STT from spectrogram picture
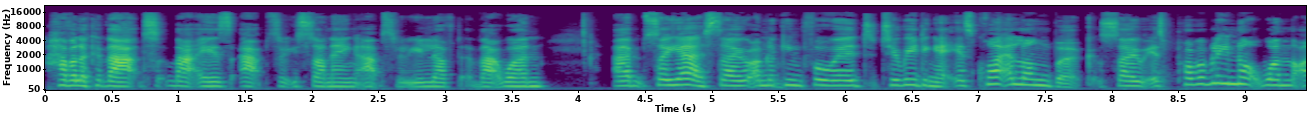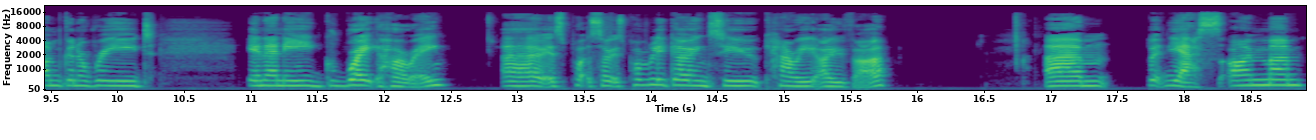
Have a look at that. That is absolutely stunning. Absolutely loved that one. Um, so yeah, so I'm looking forward to reading it. It's quite a long book, so it's probably not one that I'm going to read in any great hurry. Uh, it's so it's probably going to carry over. Um, but yes, I'm um,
